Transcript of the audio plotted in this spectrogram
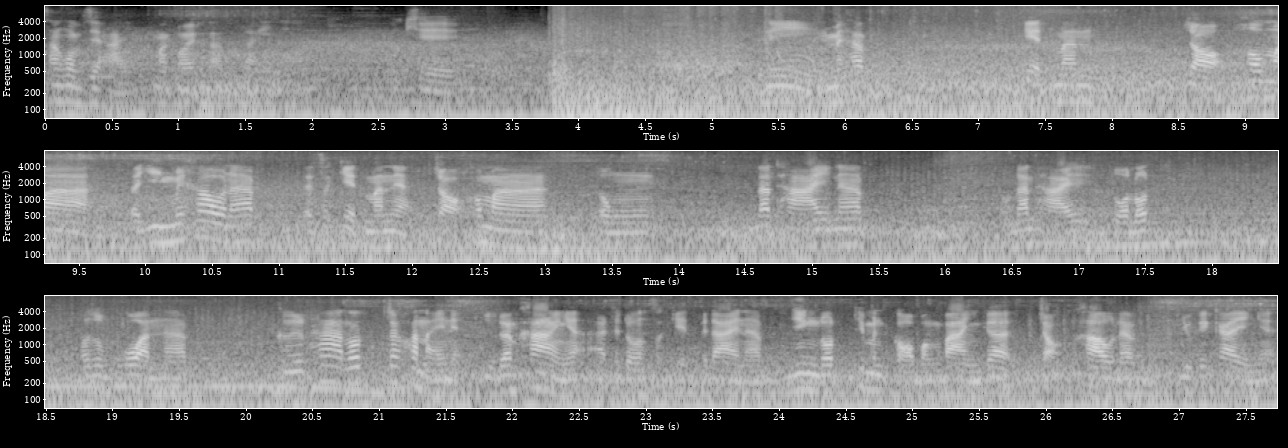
สร้างความเสียหายมากน้อยขนาดไหนโอเค นี่เห็นไหมครับสะเก็ตมัน เจาะเข้ามา แต่ยิงไม่เข้านะครับ แต่สเก็ตมันเนี่ยเจาะเข้ามาตรงด้านท้ายนะครับ ตรงด้านท้ายตัวรถพอสมควรนะครับ คือถ้ารถเจ้าคันไหนเนี่ยอยู่ด้านข้างอย่างเงี้ยอาจจะโดนสเก็ดไปได้นะครับ ยิ่งรถที่มันเกาะบางๆอย่างก็เจาะเข้านะครับอยู่ใกล้ๆอย่างเงี้ย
